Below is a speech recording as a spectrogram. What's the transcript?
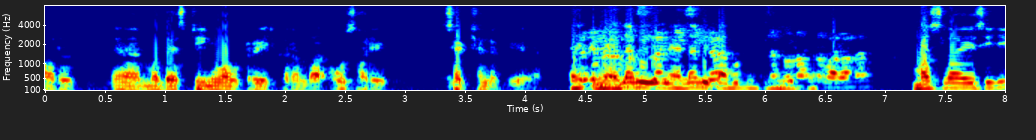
ਔਰ ਮੋਡੈਸਟੀ ਨੂੰ ਆਊਟਰੇਜ ਕਰਨ ਦਾ ਉਹ ਸਾਰੇ ਸੈਕਸ਼ਨ ਲੱਗੇ ਆ। ਸਰ ਇੱਕ ਮਹਿਲਾ ਵੀ ਮਹਿਲਾ ਵੀ ਕਾਬੂ ਕੀਤੀ ਗਈ ਹੈ। ਮਸਲਾ ਇਹ ਸੀ ਜੀ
